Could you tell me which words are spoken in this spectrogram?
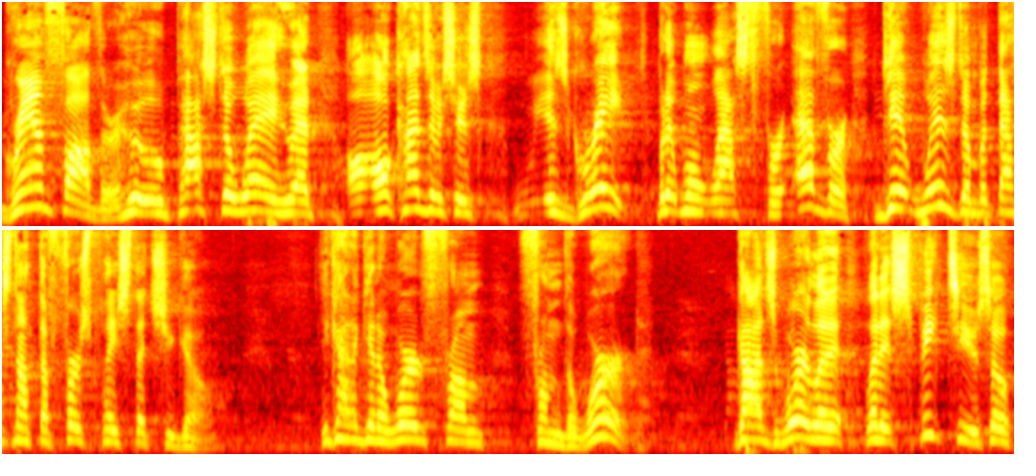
grandfather who passed away, who had all kinds of issues, is great, but it won't last forever. Get wisdom, but that's not the first place that you go. You got to get a word from, from the word. God's word, let it, let it speak to you. So,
